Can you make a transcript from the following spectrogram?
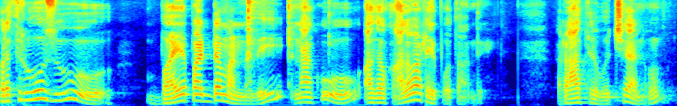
ప్రతిరోజు భయపడ్డం అన్నది నాకు అదొక అలవాటు అయిపోతుంది రాత్రి వచ్చాను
